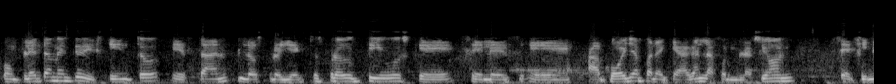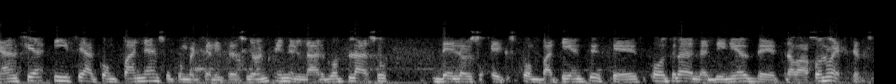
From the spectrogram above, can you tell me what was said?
completamente distinto están los proyectos productivos que se les eh, apoya para que hagan la formulación, se financia y se acompaña en su comercialización en el largo plazo de los excombatientes, que es otra de las líneas de trabajo nuestras.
